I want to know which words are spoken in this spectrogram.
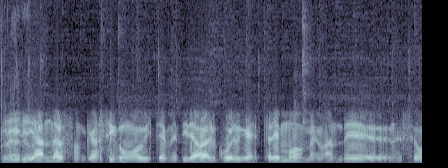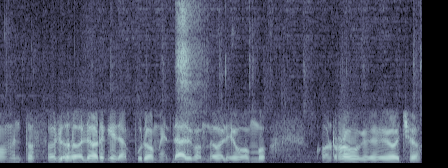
Billy Anderson, que así como viste me tiraba el cuelgue extremo, me mandé en ese momento Solo Dolor, que era puro metal con doble bombo, con Rowek de B8.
